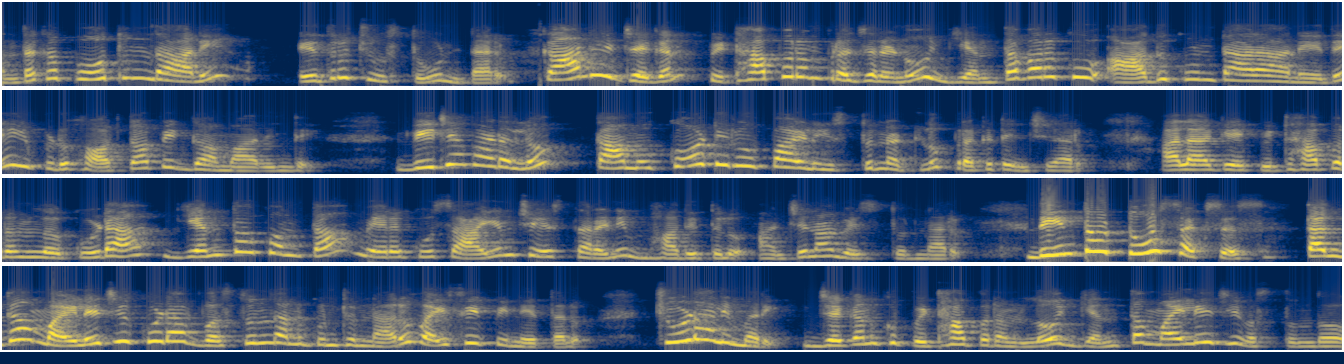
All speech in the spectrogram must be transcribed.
అందకపోతుందా అని ఎదురు చూస్తూ ఉంటారు. కానీ జగన్ పిఠాపురం ప్రజలను ఎంతవరకు ఆదుకుంటారా అనేదే ఇప్పుడు హాట్ టాపిక్గా మారింది. విజయవాడలో తాము కోటి రూపాయలు ఇస్తున్నట్లు ప్రకటించారు. అలాగే పిఠాపురంలో కూడా ఎంతో కొంత మేరకు సాయం చేస్తారని బాధితులు అంచనా వేస్తున్నారు. దీంతో టూ సక్సెస్ తగ్గ మైలేజీ కూడా వస్తుందనుకుంటున్నారు వైసీపీ నేతలు. చూడాలి మరి జగన్కు పిఠాపురంలో ఎంత మైలేజీ వస్తుందో.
